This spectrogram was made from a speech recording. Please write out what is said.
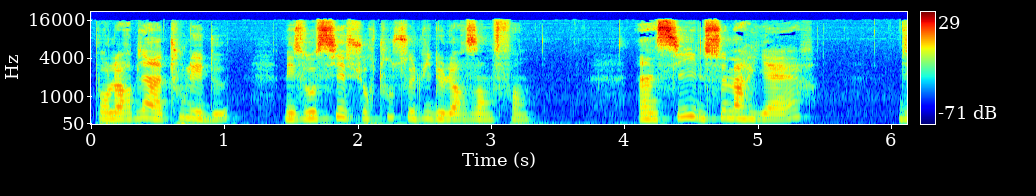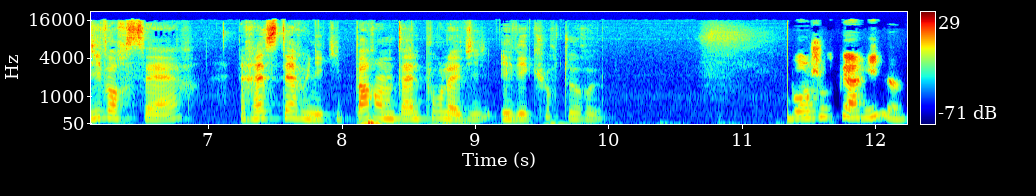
pour leur bien à tous les deux, mais aussi et surtout celui de leurs enfants. Ainsi, ils se marièrent, divorcèrent, restèrent une équipe parentale pour la vie et vécurent heureux. Bonjour Karine.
